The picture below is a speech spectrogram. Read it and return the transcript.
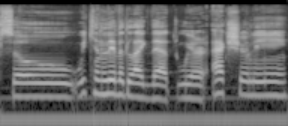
So we can leave it like that. We're actually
